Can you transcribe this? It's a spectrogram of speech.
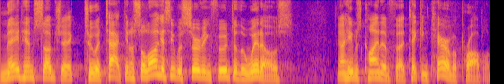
made him subject to attack. You know, so long as he was serving food to the widows, you know, he was kind of uh, taking care of a problem.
